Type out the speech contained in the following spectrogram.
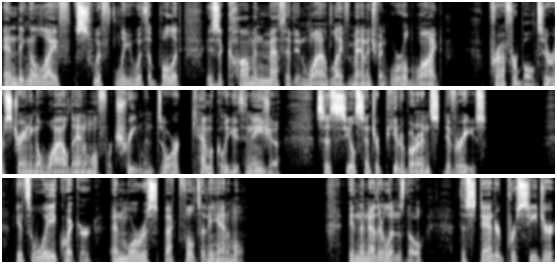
Ending a life swiftly with a bullet is a common method in wildlife management worldwide preferable to restraining a wild animal for treatment or chemical euthanasia, says Seal Center Pieterburen's De Vries. It's way quicker and more respectful to the animal. In the Netherlands, though, the standard procedure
